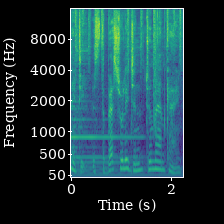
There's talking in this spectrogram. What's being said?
Humanity is the best religion to mankind.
